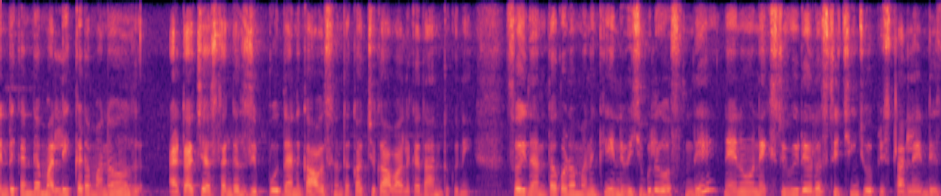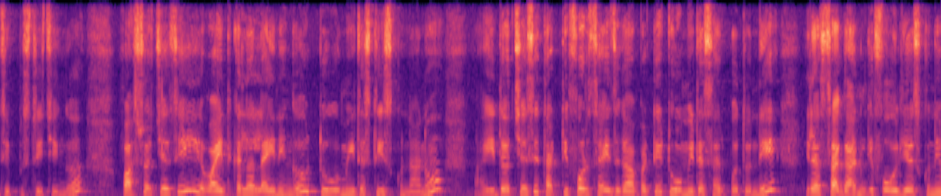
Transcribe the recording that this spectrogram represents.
ఎందుకంటే మళ్ళీ ఇక్కడ మనం అటాచ్ చేస్తాం కదా జిప్పు దానికి కావాల్సినంత ఖర్చు కావాలి కదా అందుకుని. సో ఇదంతా కూడా మనకి ఇన్విజిబుల్గా వస్తుంది. నేను నెక్స్ట్ వీడియోలో స్టిచ్చింగ్ చూపిస్తానులేండి జిప్ స్టిచ్చింగ్. ఫస్ట్ వచ్చేసి white colour lining two metres తీసుకున్నాను. ఇది వచ్చేసి థర్టీ ఫోర్ సైజ్ కాబట్టి టూ మీటర్స్ సరిపోతుంది. ఇలా సగానికి ఫోల్డ్ చేసుకుని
